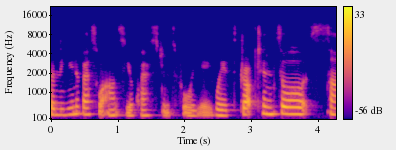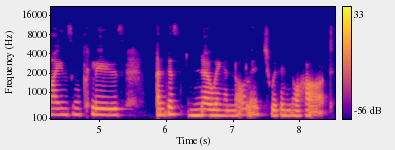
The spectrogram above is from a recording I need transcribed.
then the universe will answer your questions for you with dropped in thoughts, signs and clues, and just knowing and knowledge within your heart.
